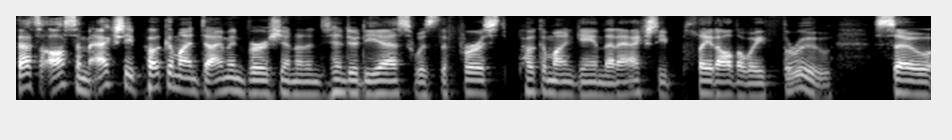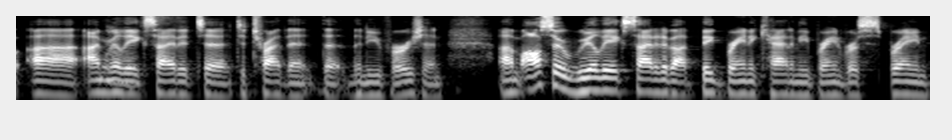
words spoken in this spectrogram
That's awesome. Actually, Pokemon Diamond version on Nintendo DS was the first Pokemon game that I actually played all the way through. So uh, I'm nice. really excited to to try the the, the new version. I'm also really excited about Big Brain Academy, Brain versus Brain.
